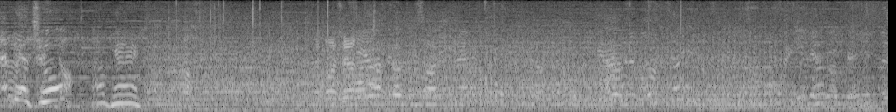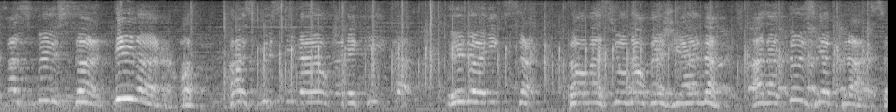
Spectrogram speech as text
Jeg blir så. Ok. Rasmus Dealer, Rasmus Diller de l'équipe une X formation norvégienne à la deuxième place.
